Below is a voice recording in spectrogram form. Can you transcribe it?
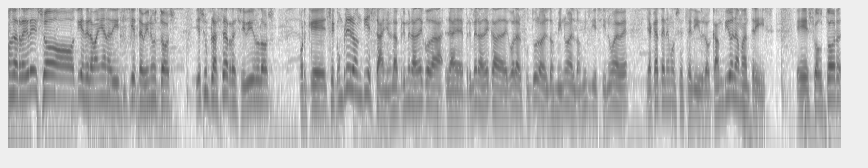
Estamos de regreso, 10 de la mañana, 17 minutos, y es un placer recibirlos porque se cumplieron 10 años, la primera década, la primera década de Gol al Futuro, del 2009 al 2019, y acá tenemos este libro, Cambió la Matriz. Eh, su autor,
